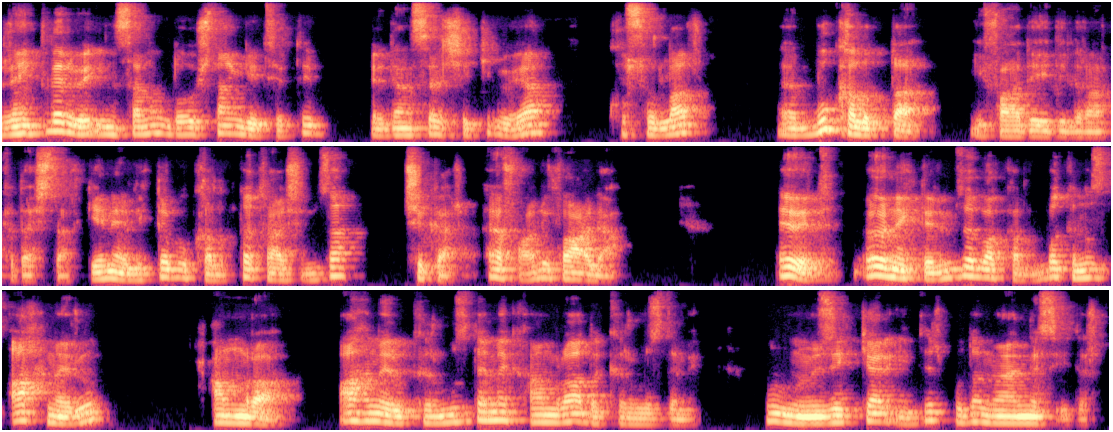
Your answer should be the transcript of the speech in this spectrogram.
Renkler ve insanın doğuştan getirdiği bedensel şekil veya kusurlar e, bu kalıpta ifade edilir arkadaşlar. Genellikle bu kalıpta karşımıza çıkar. Efali faala. Evet, örneklerimize bakalım. Bakınız ahmeru hamra. Ahmeru kırmızı demek, hamra da kırmızı demek. Bu müzekker idir, bu da müennes idir.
